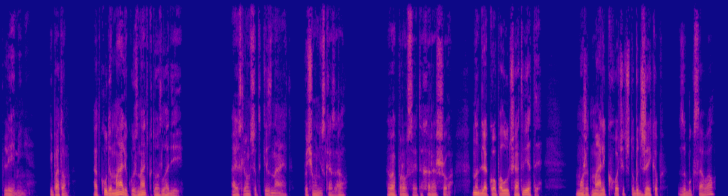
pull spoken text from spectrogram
племени. И потом, откуда Малику знать, кто злодей? А если он все-таки знает, почему не сказал? Вопросы — это хорошо, но для копа лучше ответы. Может, Малик хочет, чтобы Джейкоб забуксовал?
